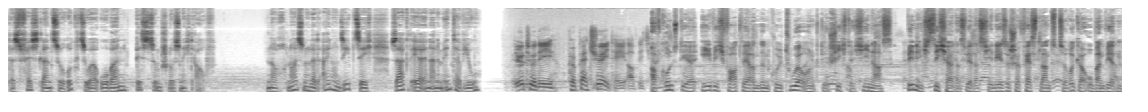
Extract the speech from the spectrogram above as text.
das Festland zurückzuerobern, bis zum Schluss nicht auf. Noch 1971 sagt er in einem Interview, Aufgrund der ewig fortwährenden Kultur und Geschichte Chinas bin ich sicher, dass wir das chinesische Festland zurückerobern werden.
